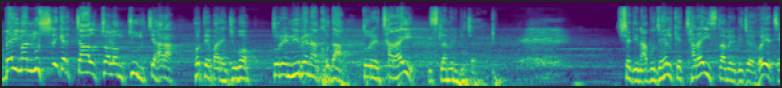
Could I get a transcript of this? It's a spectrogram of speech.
বেঈমান মুশরিকের চাল চলন চুল চেহারা হতে পারে যুবক। তোরে নেবে না খোদা, তোরে ছাড়াই ইসলামের বিজয়। সেদিন আবু জাহেলকে ছাড়াই ইসলামের বিজয় হয়েছে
